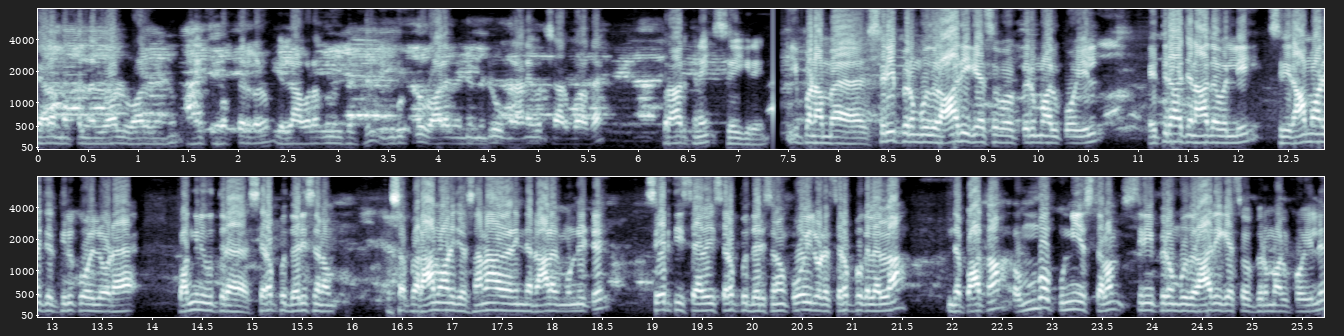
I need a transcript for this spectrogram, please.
சேலம் மக்கள் நல்வாழ்வு வாழ வேண்டும். அனைத்து பக்தர்களும் எல்லா வளங்களும் பெற்று இன்புற்று வாழ வேண்டும் என்று உங்கள் அனைவர் சார்பாக பிரார்த்தனை செய்கிறேன். இப்போ நம்ம ஸ்ரீபெரும்புதூர் ஆதிகேசவ பெருமாள் கோயில் எத்திராஜநாதவல்லி ஸ்ரீ ராமானுஜர் திருக்கோயிலோட பங்குனி உத்திர சிறப்பு தரிசனம் இப்ப ராமானுஜர் சனாதனிந்த நாளை முன்னிட்டு சேர்த்தி சேவை சிறப்பு தரிசனம் கோயிலோட சிறப்புகள் எல்லாம் இந்த பார்த்தோம் ரொம்ப புண்ணிய ஸ்தலம் ஸ்ரீ பெரும்புதூர் ஆதிகேசவ பெருமாள் கோயில்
